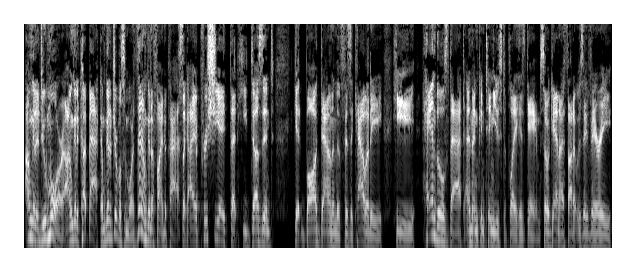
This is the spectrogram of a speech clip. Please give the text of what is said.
I'm gonna do more. I'm gonna cut back. I'm gonna dribble some more. Then I'm gonna find a pass. Like I appreciate that he doesn't get bogged down in the physicality, he handles that and then continues to play his game. So again, I thought it was a very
